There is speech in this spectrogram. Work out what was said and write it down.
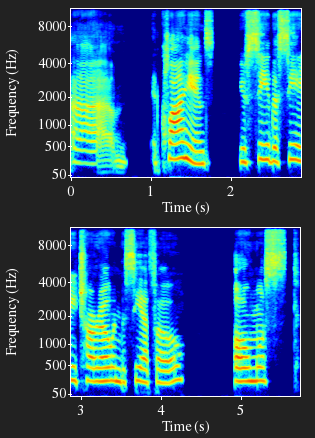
um, clients you see the chro and the cfo almost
